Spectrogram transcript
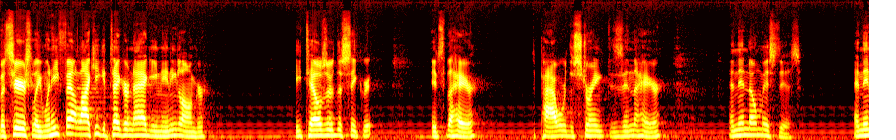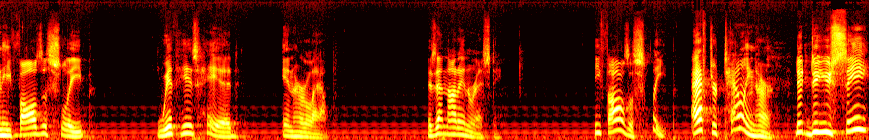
But seriously, when he felt like he could take her nagging any longer, he tells her the secret it's the hair. The power, the strength is in the hair. And then don't miss this. And then he falls asleep with his head in her lap. Is that not interesting? He falls asleep after telling her. Do, do you see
